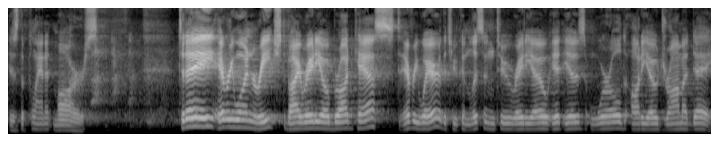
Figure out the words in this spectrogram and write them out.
is the planet Mars. Today, everyone reached by radio broadcast everywhere that you can listen to radio, it is World Audio Drama Day.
